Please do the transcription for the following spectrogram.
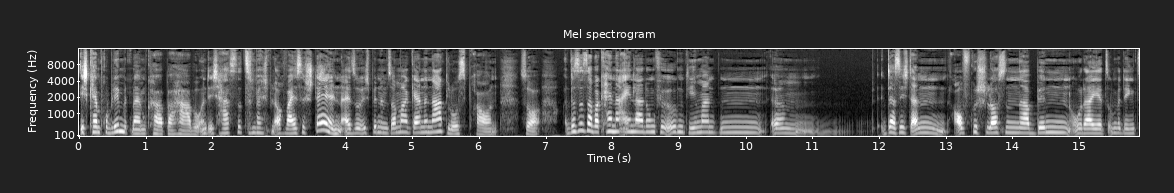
ich kein Problem mit meinem Körper habe und ich hasse zum Beispiel auch weiße Stellen. Also ich bin im Sommer gerne nahtlos braun. So, das ist aber keine Einladung für irgendjemanden, ähm, dass ich dann aufgeschlossener bin oder jetzt unbedingt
